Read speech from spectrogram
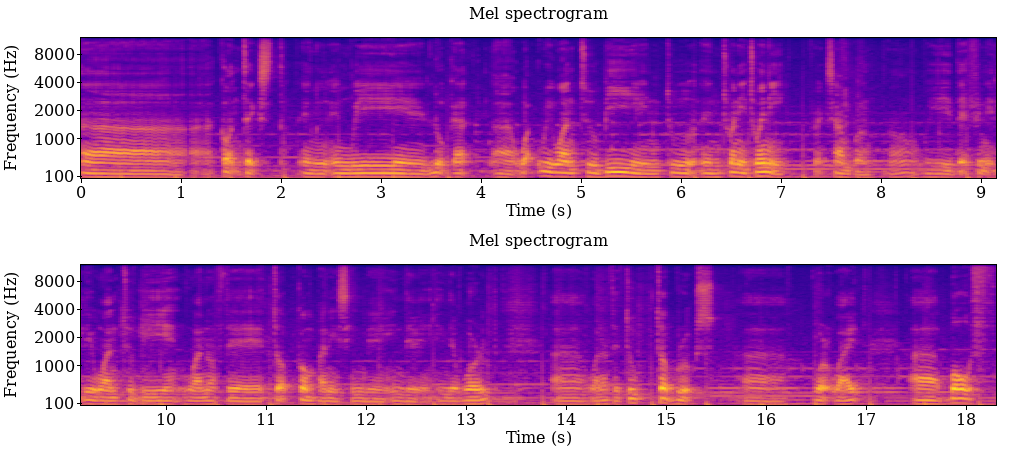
uh, a context and, and we look at uh, what we want to be in, to, in 2020, for example, no? we definitely want to be one of the top companies in the, in the, in the world, uh, one of the two top groups uh, worldwide, uh, both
